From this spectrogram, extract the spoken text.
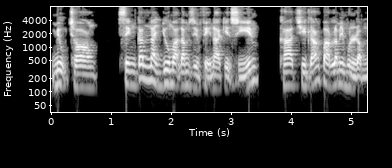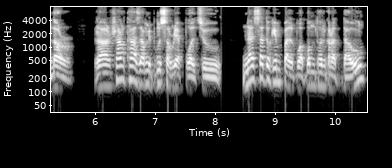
miu chong sinh căn lành yu mạ làm dìm phê na kiện xín khá chỉ lãng bà làm im hùn lầm nor ra sang tha ra mi bùm sầu rẹp bồn chú nà sa tô kim bàl bùa bùm thôn cà rật đấu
